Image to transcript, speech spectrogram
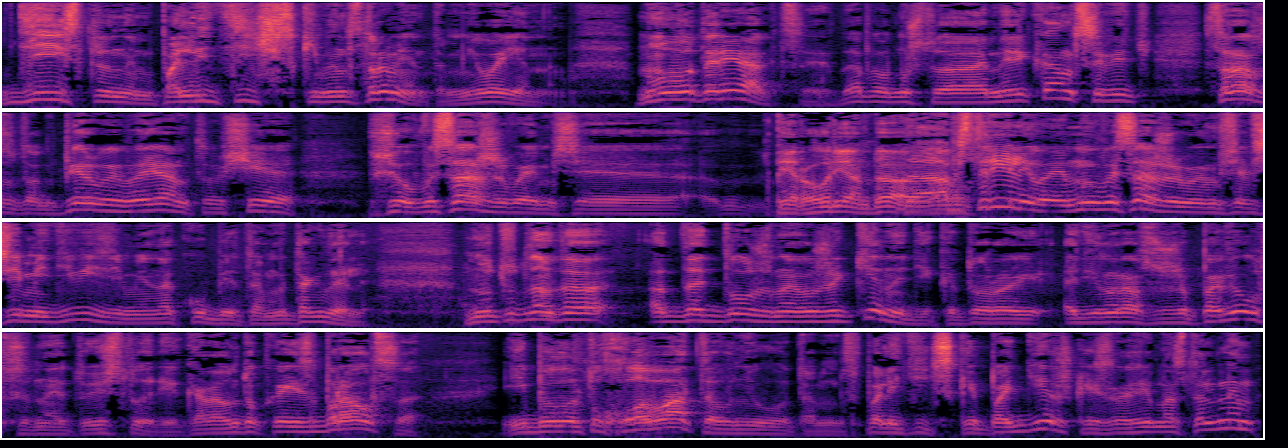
действенным политическим инструментом, не военным. Ну вот и реакция, да, потому что американцы ведь сразу там первый вариант вообще все, высаживаемся. Первый вариант, да, да, да. Обстреливаем, мы высаживаемся всеми дивизиями на Кубе там, и так далее. Но тут надо отдать должное уже Кеннеди, который один раз уже повелся на эту историю. Когда он только избрался, и было тухловато у него там с политической поддержкой и со всем остальным.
